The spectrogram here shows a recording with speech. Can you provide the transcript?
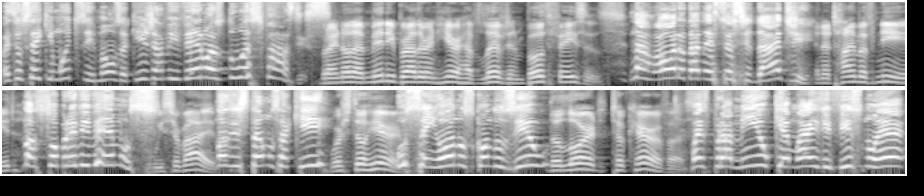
Mas eu sei que muitos irmãos aqui já viveram as duas fases. But I know that many brethren here have lived in both phases. Na hora da necessidade, In a time of need, nós sobrevivemos. we survive. Nós estamos aqui. We're still here. O Senhor nos conduziu. The Lord took care of us. Mas para mim o que é mais difícil não é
